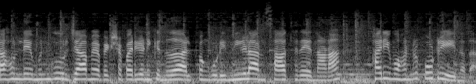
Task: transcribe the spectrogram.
രാഹുലിന്റെ മുൻകൂർ ജാമ്യാപേക്ഷ പരിഗണിക്കുന്നത് അല്പം കൂടി നീളാൻ സാധ്യതയെന്നാണ് ഹരിമോഹൻ റിപ്പോർട്ട് ചെയ്യുന്നത്.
